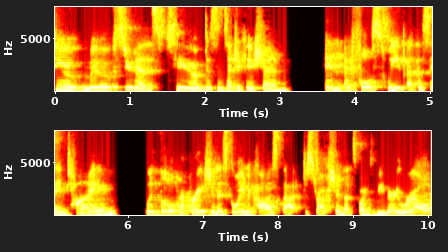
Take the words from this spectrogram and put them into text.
to move students to distance education in a full sweep at the same time with little preparation is going to cause that disruption that's going to be very real.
